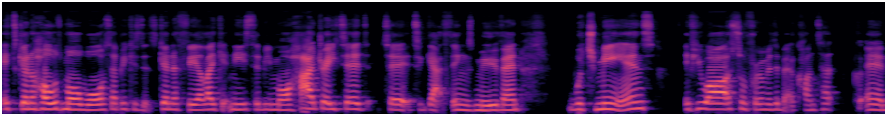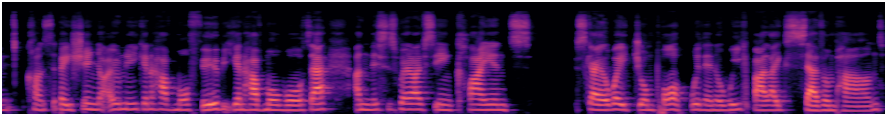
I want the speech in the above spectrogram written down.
it's going to hold more water because it's going to feel like it needs to be more hydrated to, to get things moving, which means if you are suffering with a bit of content, um, constipation, not only are you going to have more food, but you're going to have more water. And this is where I've seen clients scale weight jump up within a week by like seven pounds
